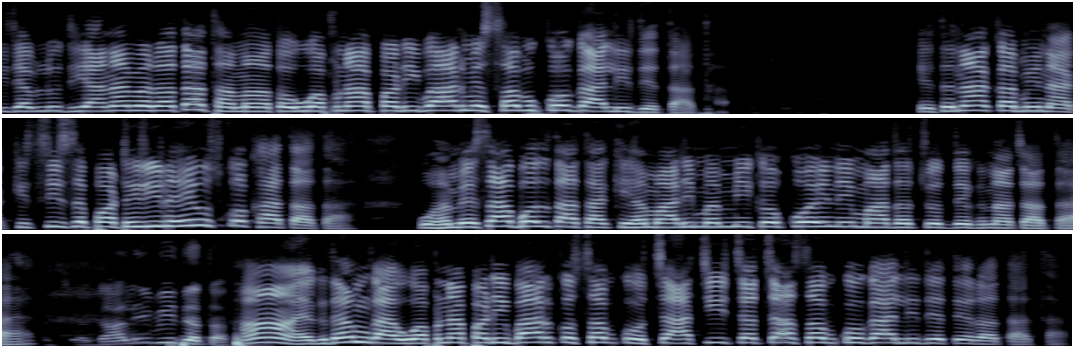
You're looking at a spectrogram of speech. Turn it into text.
कि जब लुधियाना में रहता था ना तो वो अपना परिवार में सबको गाली देता था। इतना कमीना किसी से पटरी नहीं उसको खाता था। वो हमेशा बोलता था कि हमारी मम्मी को कोई नहीं माधव चोट देखना चाहता है। अच्छा गाली भी देता था? हाँ एकदम गा वो अपना परिवार को सबको चाची चाचा सबको गाली देते रहता था।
